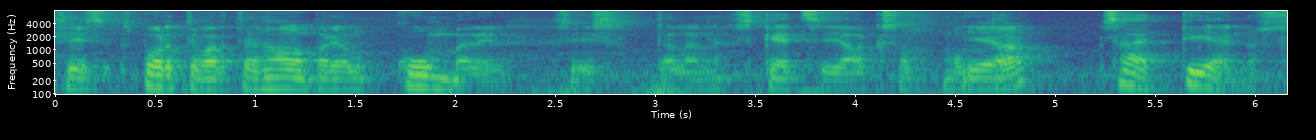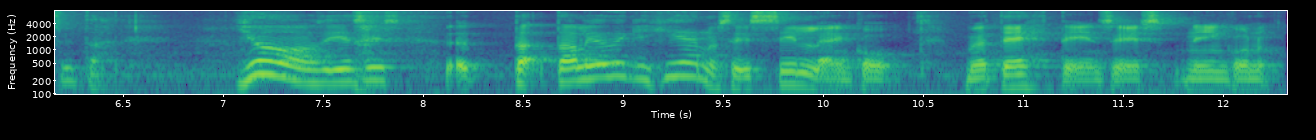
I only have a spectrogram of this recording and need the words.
siis sporttivartti on alun perin ollut kummelin, siis tällainen sketsijakso, mutta Joo. sä et tiennyt sitä. Joo, ja siis tämä oli jotenkin hieno siis silleen, kun me tehtiin siis niin kun,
